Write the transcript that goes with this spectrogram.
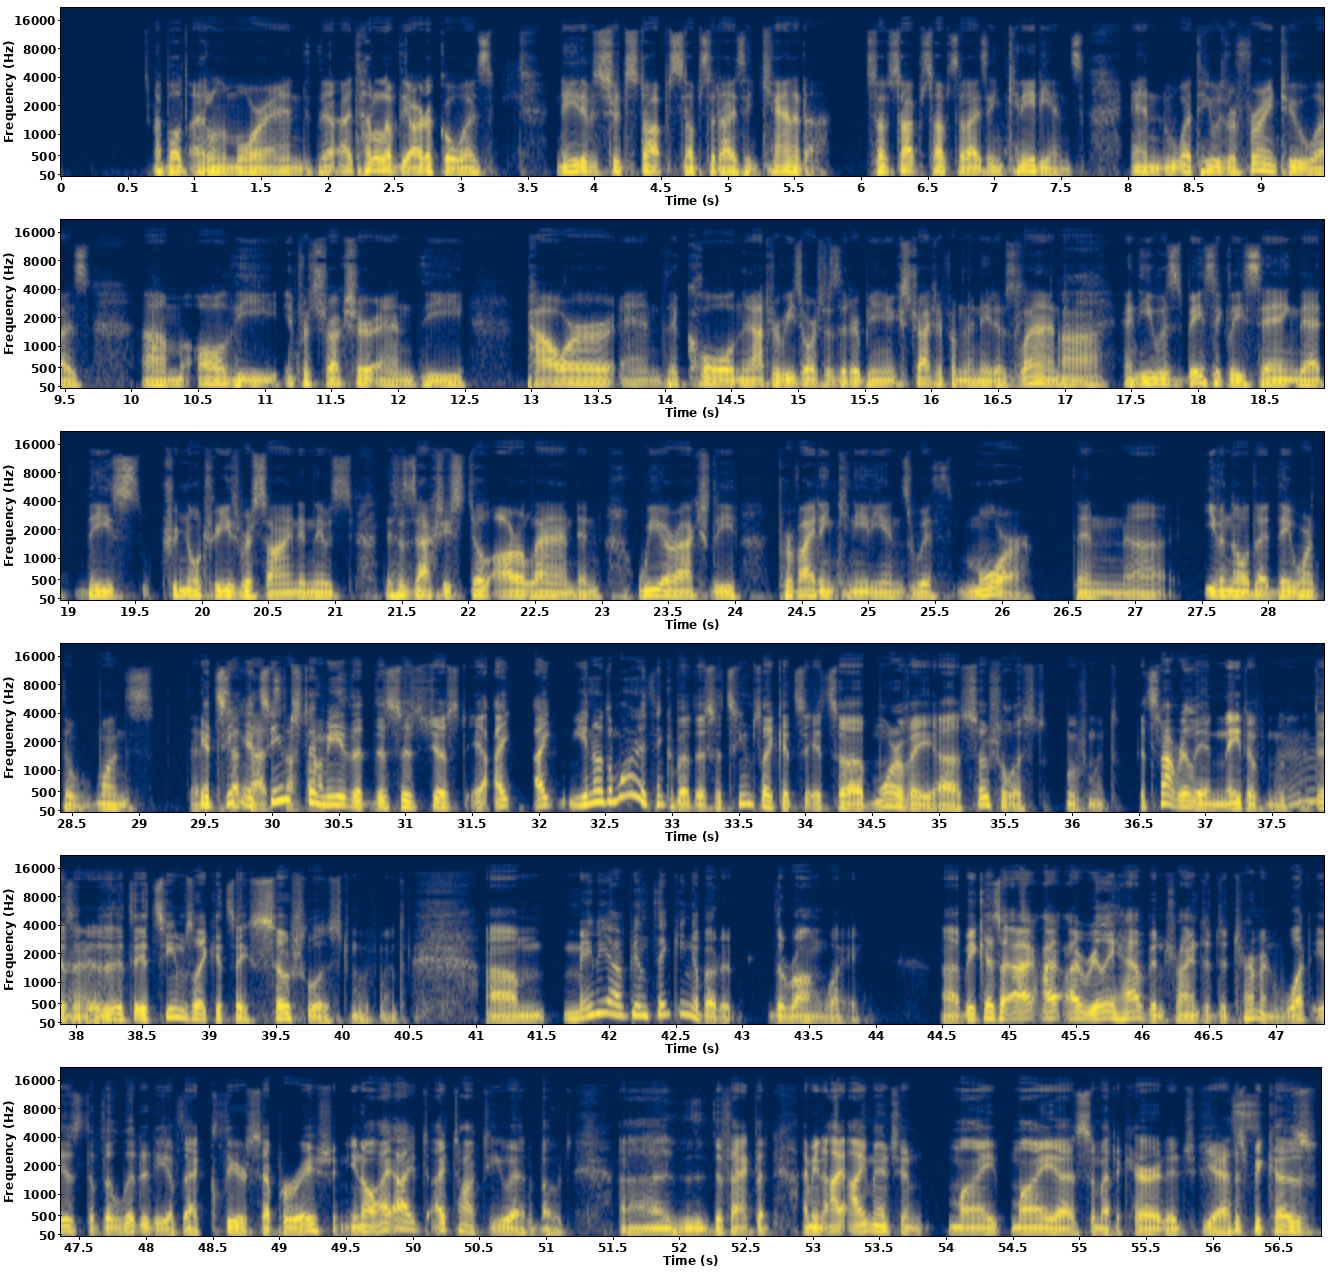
about Idle No More, and the uh, title of the article was "Natives Should Stop Subsidizing Canada." So stop subsidizing Canadians. And what he was referring to was um, all the infrastructure and the power and the coal and the natural resources that are being extracted from the natives' land. Uh, and he was basically saying that these no treaties were signed, and was, this is actually still our land, and we are actually providing Canadians with more than uh, even though that they weren't the ones. That it, se- it seems to up. me that this is just I, I you know the more I think about this it seems like it's it's a more of a uh, socialist movement it's not really a native movement is it? Ah. it? it it seems like it's a socialist movement um, maybe I've been thinking about it the wrong way. Uh, because I, I, I, really have been trying to determine what is the validity of that clear separation. You know, I I, I talked to you Ed about uh, the, the, fact that I mean I, I mentioned my my uh, Semitic heritage yes. just because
